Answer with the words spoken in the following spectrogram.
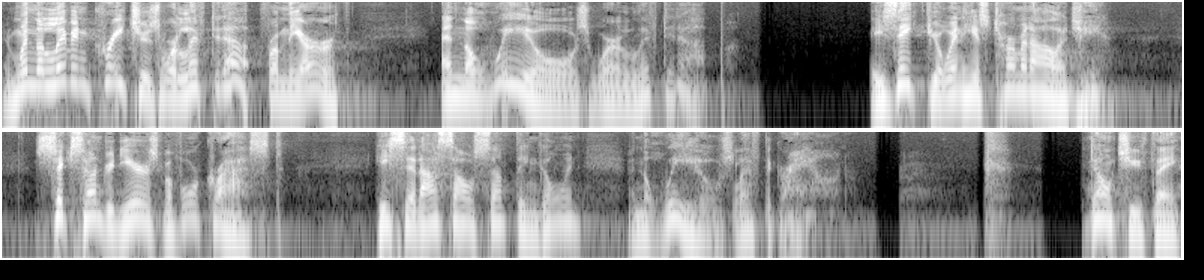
And when the living creatures were lifted up from the earth, and the wheels were lifted up. Ezekiel, in his terminology, 600 years before Christ, he said, I saw something going and the wheels left the ground. Don't you think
